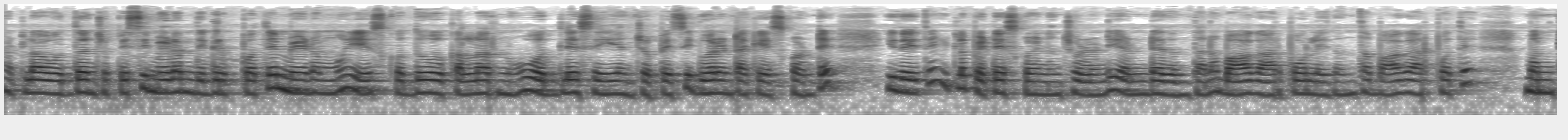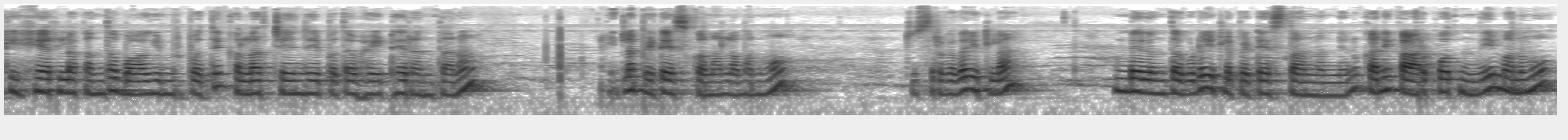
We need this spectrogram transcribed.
అట్లా వద్దని చెప్పేసి మేడం దగ్గరికి పోతే మేడము వేసుకోవద్దు కలర్ నువ్వు వదిలేసేయి అని చెప్పేసి గోరెంటాకి వేసుకుంటే ఇదైతే ఇట్లా పెట్టేసుకోండి. చూడండి ఎండేదంతా బాగా ఆరిపోలేదు బాగా ఆరిపోతే మనకి హెయిర్లకు అంతా బాగా ఇమిరిపోతే కలర్ చేంజ్ అయిపోతే వైట్ హెయిర్ అంతాను ఇట్లా పెట్టేసుకోనాల మనము. చూసారు కదా ఇట్లా? ఉండేదంతా కూడా ఇట్లా పెట్టేస్తా ఉన్నాను నేను. కానీ కారిపోతుంది. మనము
